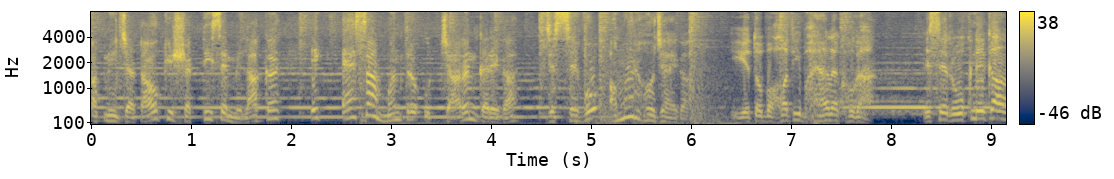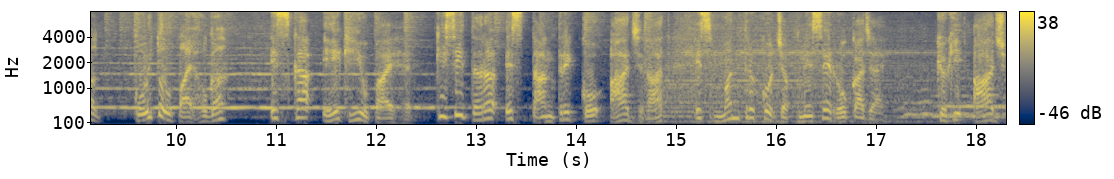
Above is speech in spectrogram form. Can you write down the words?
अपनी जटाओं की शक्ति से मिलाकर एक ऐसा मंत्र उच्चारण करेगा जिससे वो अमर हो जाएगा। ये तो बहुत ही भयानक होगा। इसे रोकने का कोई तो उपाय होगा? इसका एक ही उपाय है। किसी तरह इस तांत्रिक को आज रात इस मंत्र को जपने से रोका जाए क्योंकि आज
